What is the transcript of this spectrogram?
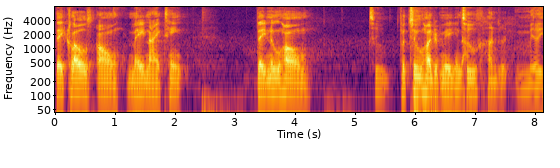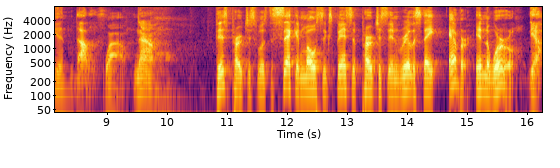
they closed on May 19th. They new home Two for 200 million two dollars. hundred million dollars. Wow. Now, this purchase was the second most expensive purchase in real estate ever in the world. Yeah.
